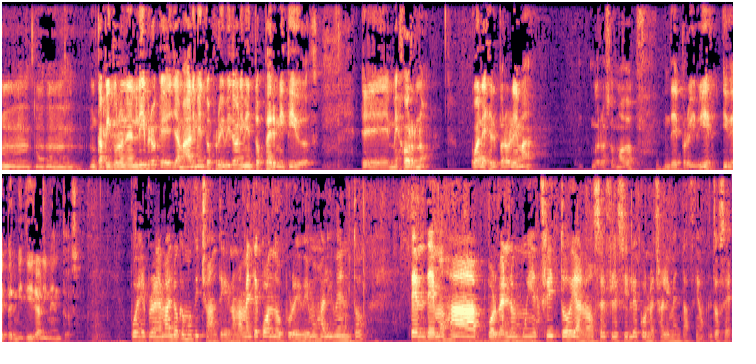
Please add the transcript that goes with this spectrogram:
un- un- un capítulo en el libro que llama Alimentos prohibidos, alimentos permitidos. Eh, mejor no. ¿Cuál es el problema, grosso modo, de prohibir y de permitir alimentos? Pues el problema es lo que hemos dicho antes, que normalmente cuando prohibimos alimentos tendemos a volvernos muy estrictos y a no ser flexibles con nuestra alimentación. Entonces,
